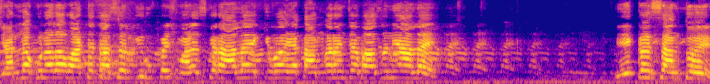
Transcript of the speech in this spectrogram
ज्यांना कुणाला वाटत असेल की रुपेश माळसकर आलाय किंवा या कामगारांच्या बाजूने आलाय एकच सांगतोय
